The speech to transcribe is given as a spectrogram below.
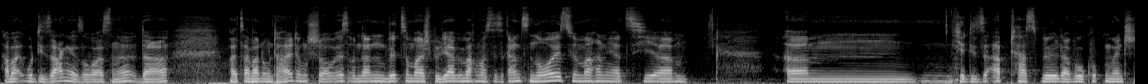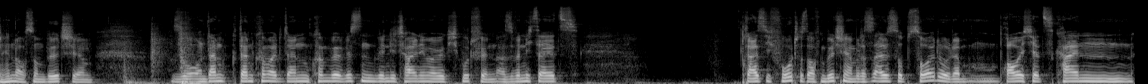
aber gut, die sagen ja sowas, ne, da, weil es einfach eine Unterhaltungsshow ist. Und dann wird zum Beispiel, ja, wir machen was ganz Neues, wir machen jetzt hier, ähm, hier diese Abtastbilder, wo gucken Menschen hin auf so einem Bildschirm. So, und dann, dann können wir, dann können wir wissen, wen die Teilnehmer wirklich gut finden. Also wenn ich da jetzt 30 Fotos auf dem Bildschirm habe, das ist alles so Pseudo, dann brauche ich jetzt keinen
